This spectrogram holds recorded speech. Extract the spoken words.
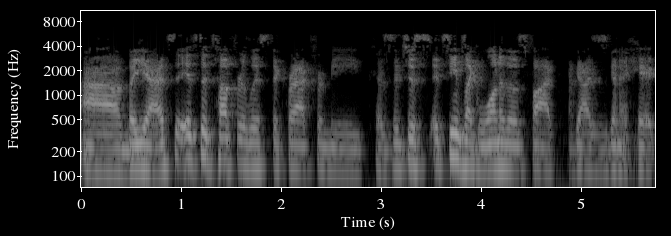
Uh, but yeah, it's it's a tougher list to crack for me because it just it seems like one of those five guys is going to hit.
